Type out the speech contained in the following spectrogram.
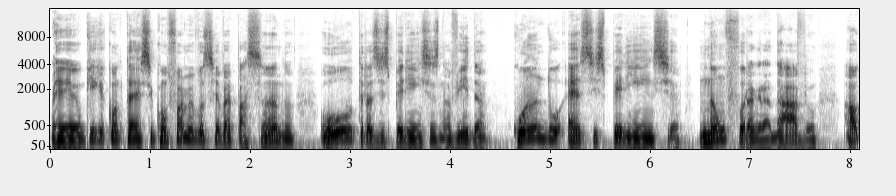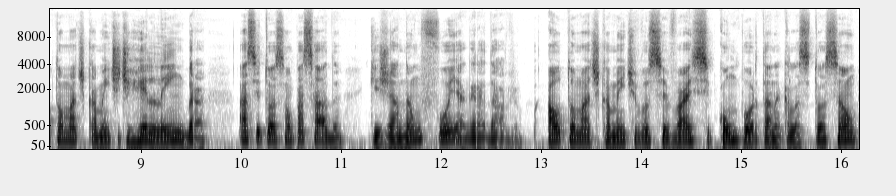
É, o que, que acontece? Conforme você vai passando outras experiências na vida, quando essa experiência não for agradável, automaticamente te relembra a situação passada, que já não foi agradável. Automaticamente você vai se comportar naquela situação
